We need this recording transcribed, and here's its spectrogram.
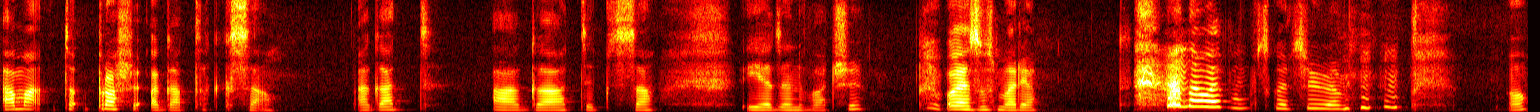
Ama, to proszę Agatyksa. Agat, Agatyksa 1, 2, 3. O Jezus Maria. Na łeb mu skoczyłem. O.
